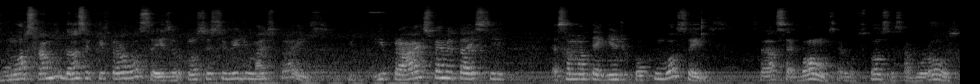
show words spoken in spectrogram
Vou mostrar a mudança aqui pra vocês. Eu trouxe esse vídeo mais pra isso. E, e pra experimentar esse, essa manteiguinha de coco com vocês. Será se é bom? Se é gostoso? Se é saboroso?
